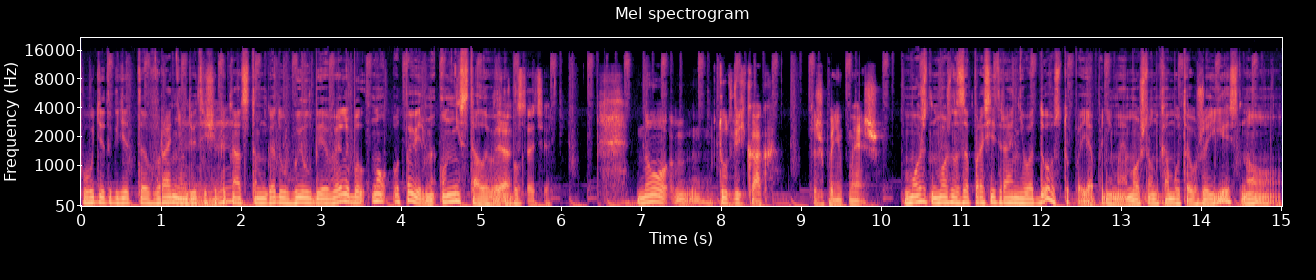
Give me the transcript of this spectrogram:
Будет где-то в раннем 2015 году will be available. Ну, вот поверь мне, он не стал available. Да, кстати. Ну, тут ведь как? Ты же понимаешь. Может, можно запросить раннего доступа, я понимаю. Может, он кому-то уже есть, но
